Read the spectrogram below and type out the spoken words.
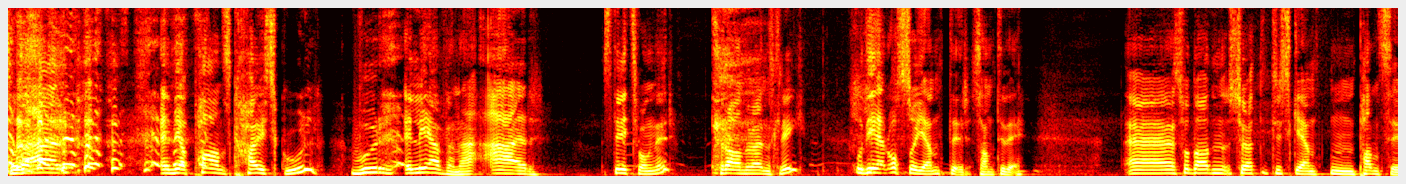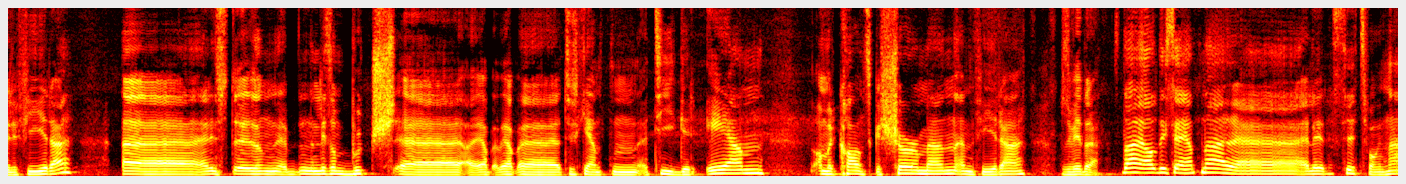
Så det er en japansk high school hvor elevene er stridsvogner fra andre verdenskrig. Og de er også jenter samtidig. Eh, så da den søte tyske jenten Panser 4 eh, en st- sånn- litt sånn butch eh, eh, tyske jenten Tiger 1, amerikanske Sherman M4 osv. Så, så da er alle disse jentene her, eh, eller stridsvognene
